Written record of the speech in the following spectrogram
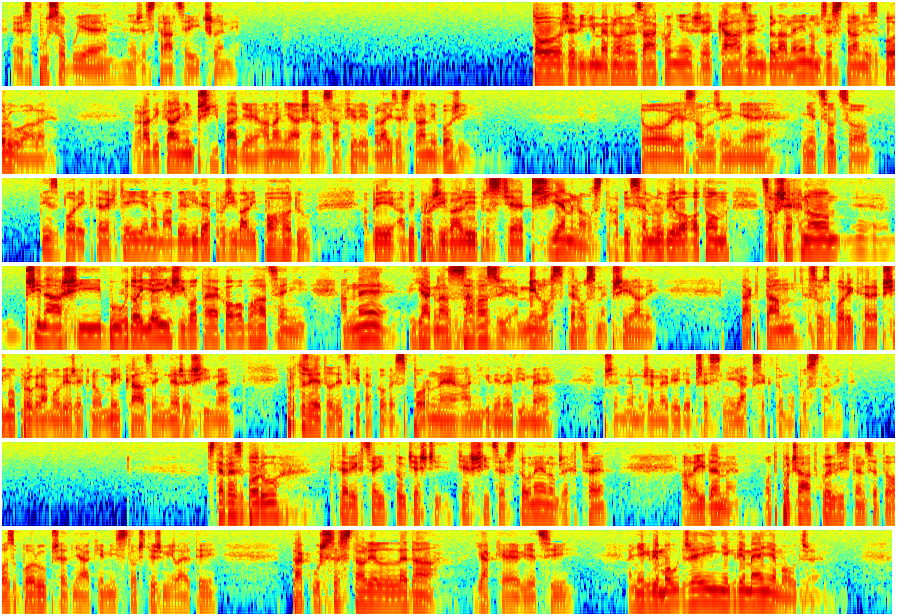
eh, způsobuje, že ztrácejí členy. To, že vidíme v Novém zákoně, že kázeň byla nejenom ze strany zboru, ale v radikálním případě Ananiáše a Safiry byla i ze strany Boží. To je samozřejmě něco, co ty sbory, které chtějí jenom, aby lidé prožívali pohodu, aby, aby prožívali prostě příjemnost, aby se mluvilo o tom, co všechno eh, přináší Bůh do jejich života jako obohacení. A ne, jak nás zavazuje milost, kterou jsme přijali. Tak tam jsou sbory, které přímo programově řeknou, my kázeň neřešíme, protože je to vždycky takové sporné a nikdy nevíme, nemůžeme vědět přesně, jak se k tomu postavit. Jste ve sboru, který chce jít tou těžší, těžší cestou, nejenom, že chce, ale jdeme. Od počátku existence toho sboru před nějakými 104 lety, tak už se staly leda jaké věci a někdy moudřeji, někdy méně moudře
